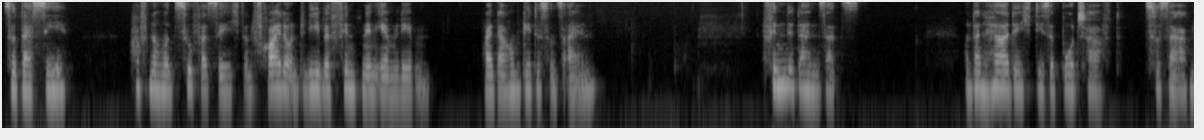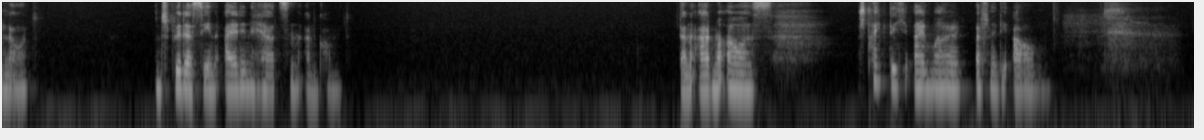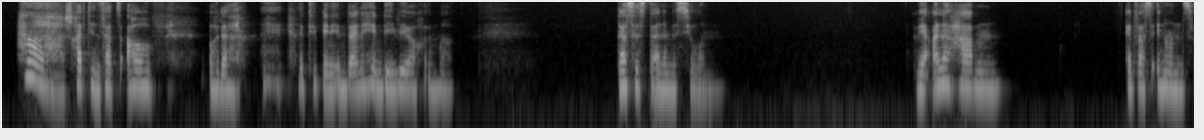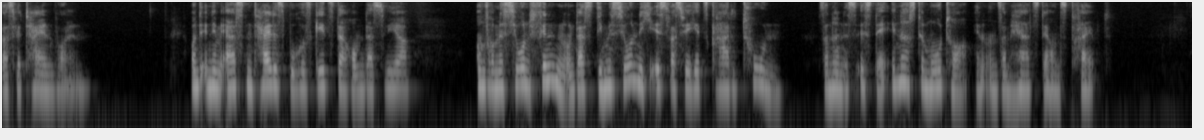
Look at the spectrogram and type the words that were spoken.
sodass sie Hoffnung und Zuversicht und Freude und Liebe finden in ihrem Leben, weil darum geht es uns allen. Finde deinen Satz und dann hör dich diese Botschaft zu sagen laut und spür, dass sie in all den Herzen ankommt. Dann atme aus, streck dich einmal, öffne die Augen. Ha, schreib den Satz auf oder tipp ihn in dein Handy, wie auch immer. Das ist deine Mission. Wir alle haben etwas in uns, was wir teilen wollen. Und in dem ersten Teil des Buches geht es darum, dass wir unsere Mission finden und dass die Mission nicht ist, was wir jetzt gerade tun, sondern es ist der innerste Motor in unserem Herz, der uns treibt.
